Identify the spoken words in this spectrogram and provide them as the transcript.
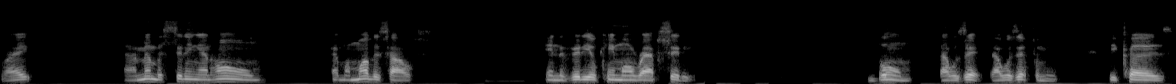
right? I remember sitting at home at my mother's house and the video came on Rap City. Boom, that was it. That was it for me. Because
